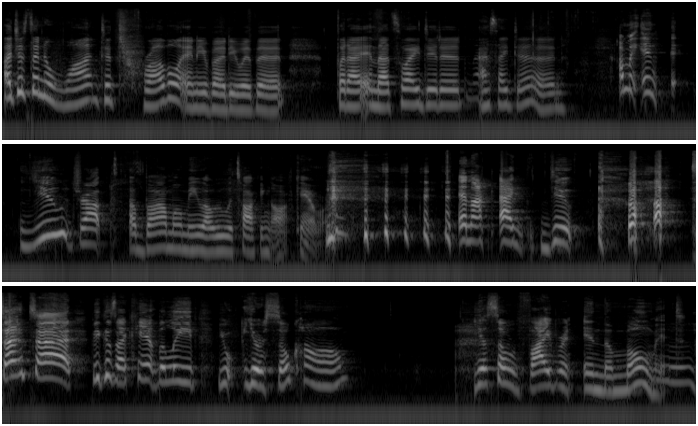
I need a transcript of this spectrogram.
I just didn't want to trouble anybody with it. But I, and that's why I did it as I did. I mean, and you dropped a bomb on me while we were talking off camera. and I, I do, tongue tied, because I can't believe you, you're so calm. You're so vibrant in the moment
